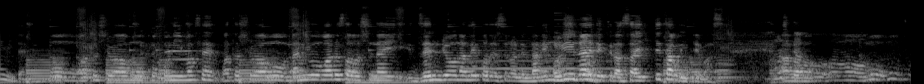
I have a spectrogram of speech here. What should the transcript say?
いみたいな。もう私はもうここにいません。私はもう何も悪さをしない善良な猫ですので何もしないでくださいって多分言ってます。あのもう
